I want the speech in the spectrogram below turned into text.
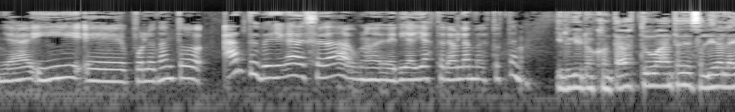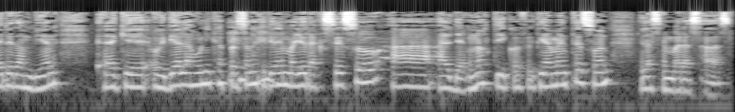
¿ya? Y eh, por lo tanto, antes de llegar a esa edad, uno debería ya estar hablando de estos temas. Y lo que nos contabas tú antes de salir al aire también era que hoy día las únicas personas que tienen mayor acceso a- al diagnóstico efectivamente son las embarazadas.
